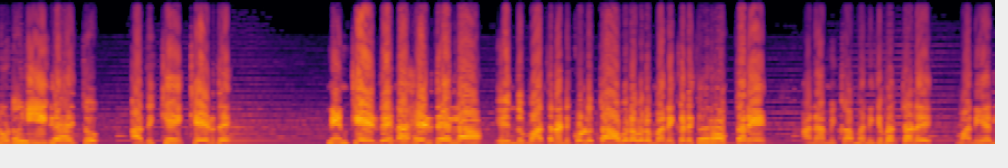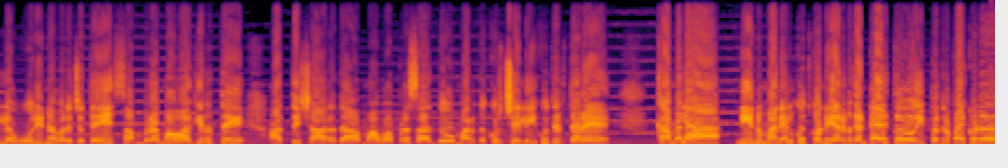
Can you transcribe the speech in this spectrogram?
ನೋಡು, ಈಗ್ಲೇ ಆಯ್ತು. ಅದಕ್ಕೆ ಕೇಳ್ದೆ. ನೀನ್ ಕೇಳ್ದೆ, ನಾ ಹೇಳ್ದೆ ಅಲ್ಲ. ಎಂದು ಮಾತನಾಡಿಕೊಳ್ಳುತ್ತಾ ಅವರವರ ಮನೆ ಕಡೆಗೆ ಅವರು ಹೋಗ್ತಾರೆ. ಅನಾಮಿಕಾ ಮನೆಗೆ ಬರ್ತಾಳೆ. ಮನೆಯೆಲ್ಲ ಊರಿನವರ ಜೊತೆ ಸಂಭ್ರಮವಾಗಿರುತ್ತೆ. ಅತ್ತೆ ಶಾರದಾ, ಮಾವ ಪ್ರಸಾದ್ ಮರದ ಕುರ್ಚಿಯಲ್ಲಿ ಕೂತಿರ್ತಾರೆ. ಕಮಲ, ನೀನು ಮನೇಲಿ ಕೂತ್ಕೊಂಡು ಎರಡು ಗಂಟೆ ಆಯ್ತು, ಇಪ್ಪತ್ತು ರೂಪಾಯಿ ಕೊಡು.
